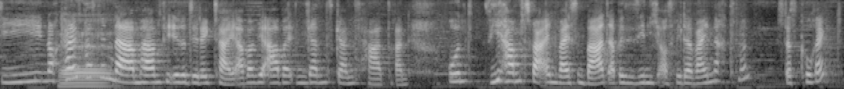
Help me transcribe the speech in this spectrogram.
die noch keinen Äh. passenden Namen haben für ihre Detektei, aber wir arbeiten ganz, ganz hart dran. Und sie haben zwar einen weißen Bart, aber sie sehen nicht aus wie der Weihnachtsmann. Ist das korrekt?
